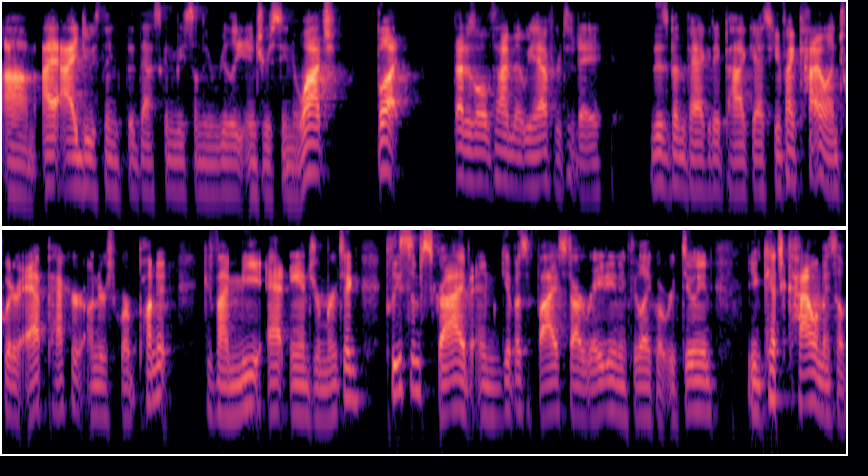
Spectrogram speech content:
um, I, I do think that that's going to be something really interesting to watch. But that is all the time that we have for today. This has been the Pack a Day Podcast. You can find Kyle on Twitter at Packer underscore pundit. You can find me at Andrew Mertig. Please subscribe and give us a five star rating if you like what we're doing. You can catch Kyle and myself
